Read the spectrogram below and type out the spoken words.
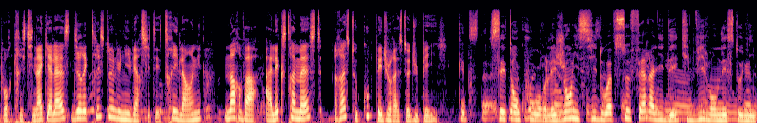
Pour Christina Callas, directrice de l'université trilingue, Narva, à l'extrême est, reste coupée du reste du pays. C'est en cours. Les gens ici doivent se faire à l'idée qu'ils vivent en Estonie.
